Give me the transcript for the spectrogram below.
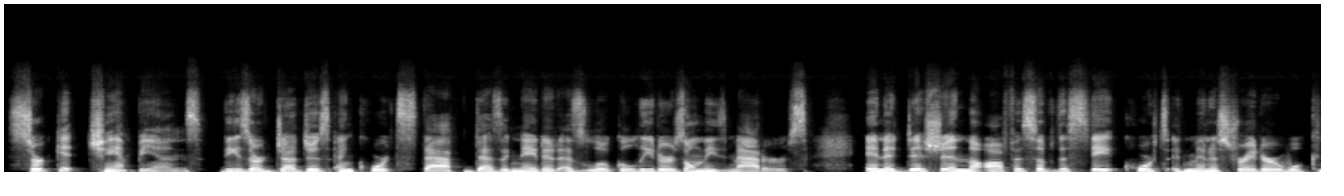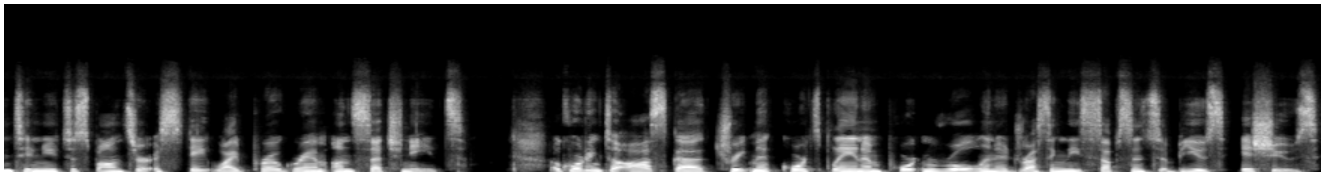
circuit champions. These are judges and court staff designated as local leaders on these matters. In addition, the Office of the State Courts Administrator will continue to sponsor a statewide program on such needs. According to OSCA, treatment courts play an important role in addressing these substance abuse issues,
